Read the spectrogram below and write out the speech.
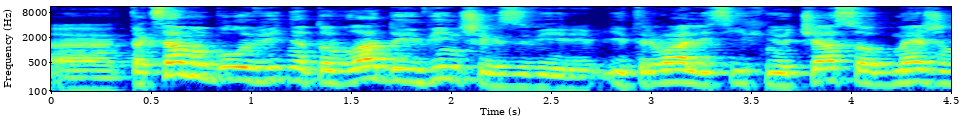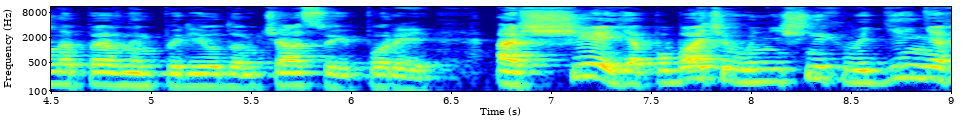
Е, Так само було віднято владу і в інших звірів, і тривалість їхнього часу обмежена певним періодом часу і пори. А ще я побачив у нічних видіннях,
